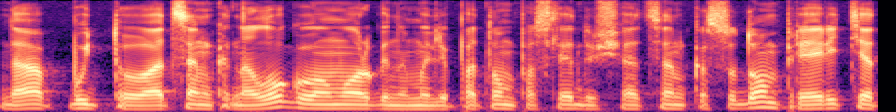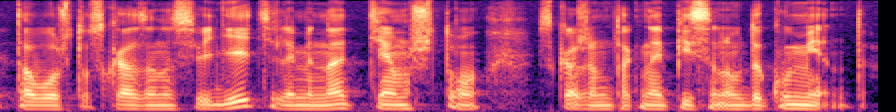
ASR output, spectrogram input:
да, будь то оценка налоговым органом или потом последующая оценка судом, приоритет того, что сказано свидетелями, над тем, что, скажем так, написано в документах.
